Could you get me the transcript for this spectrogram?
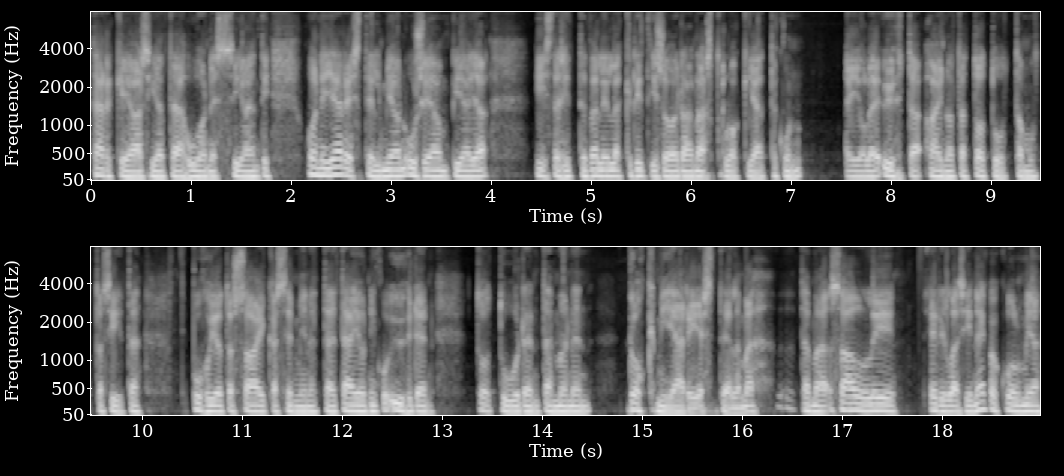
tärkeä asia tämä huonesijainti. Huonejärjestelmiä on useampia ja niistä sitten välillä kritisoidaan astrologiaa, että kun ei ole yhtä ainoata totuutta, mutta siitä puhui jo tuossa aikaisemmin, että tämä ei ole niin yhden totuuden tämmöinen dogmijärjestelmä. Tämä sallii erilaisia näkökulmia.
